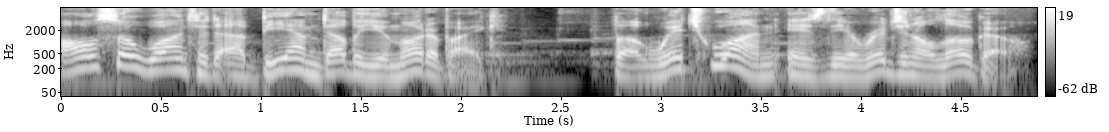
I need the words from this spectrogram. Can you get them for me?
also wanted a BMW motorbike. But which one is the original logo?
